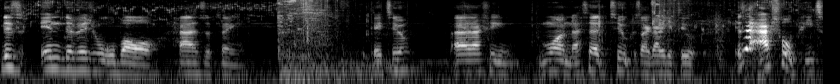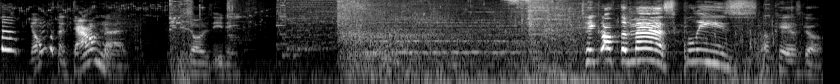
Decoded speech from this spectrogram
This individual ball has a thing. Okay, two. Uh, actually, one. I said two because I gotta get two. Is that actual pizza? Yo, I'm to down that. He's always eating. Take off the mask, please. Okay, let's go.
